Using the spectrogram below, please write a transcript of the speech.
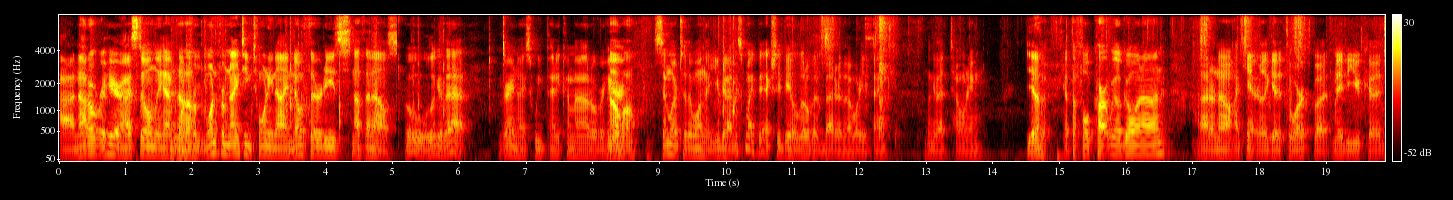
Uh, not over here. I still only have No. one from one from 1929. No 30s, nothing else. Oh, look at that. Very nice wheat penny coming out over here. Oh, wow. Similar to the one that you got. This might be actually be a little bit better though. What do you think? Look at that toning. Yeah. Got the full cartwheel going on. I don't know. I can't really get it to work, but maybe you could.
